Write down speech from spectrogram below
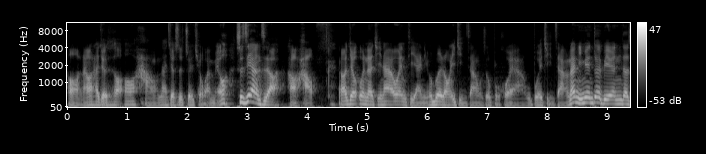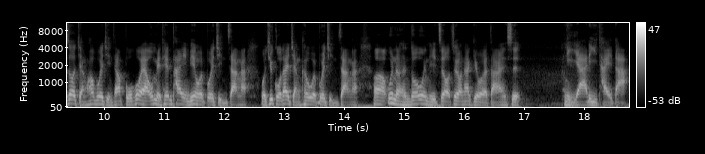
哦，然后他就是说，哦，好，那就是追求完美哦，是这样子啊，好好，然后就问了其他的问题啊，你会不会容易紧张？我说不会啊，我不会紧张。那你面对别人的时候讲话不会紧张？不会啊，我每天拍影片我也不会紧张啊，我去国泰讲课我也不会紧张啊。啊，问了很多问题之后，最后他给我的答案是，你压力太大。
